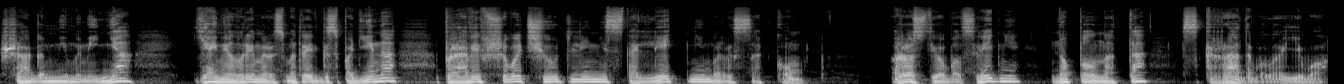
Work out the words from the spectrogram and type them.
шагом мимо меня. Я имел время рассмотреть господина, правившего чуть ли не столетним рысаком. Рост его был средний, но полнота скрадывала его.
